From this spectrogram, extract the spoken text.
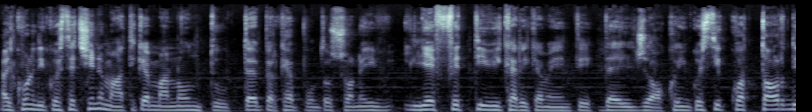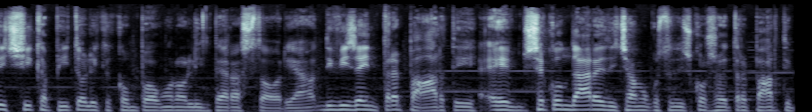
alcune di queste cinematiche ma non tutte perché appunto sono gli effettivi caricamenti del gioco in questi 14 capitoli che compongono l'intera storia divisa in tre parti e secondarie diciamo questo discorso delle tre parti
